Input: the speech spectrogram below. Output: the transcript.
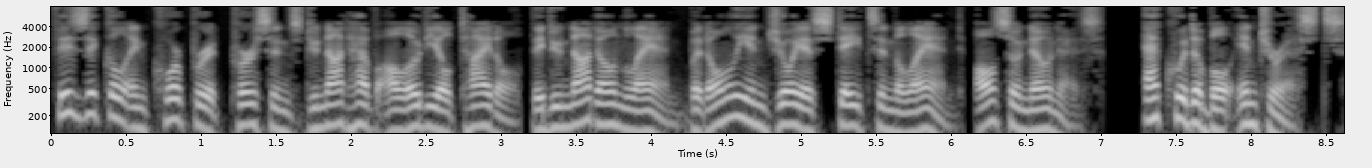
Physical and corporate persons do not have allodial title, they do not own land but only enjoy estates in the land, also known as equitable interests.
